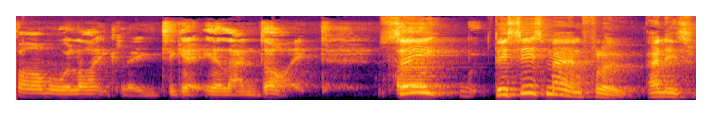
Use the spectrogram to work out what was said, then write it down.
far more likely to get ill and die. See, this is man flu, and it's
